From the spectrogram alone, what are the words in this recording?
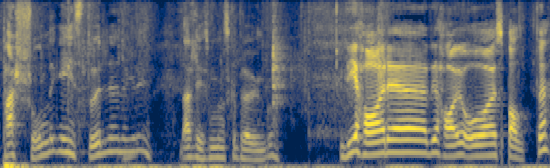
personlige historier eller greier. Det er slik som man skal prøve å unngå. Vi har, eh, vi har jo òg spalte.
